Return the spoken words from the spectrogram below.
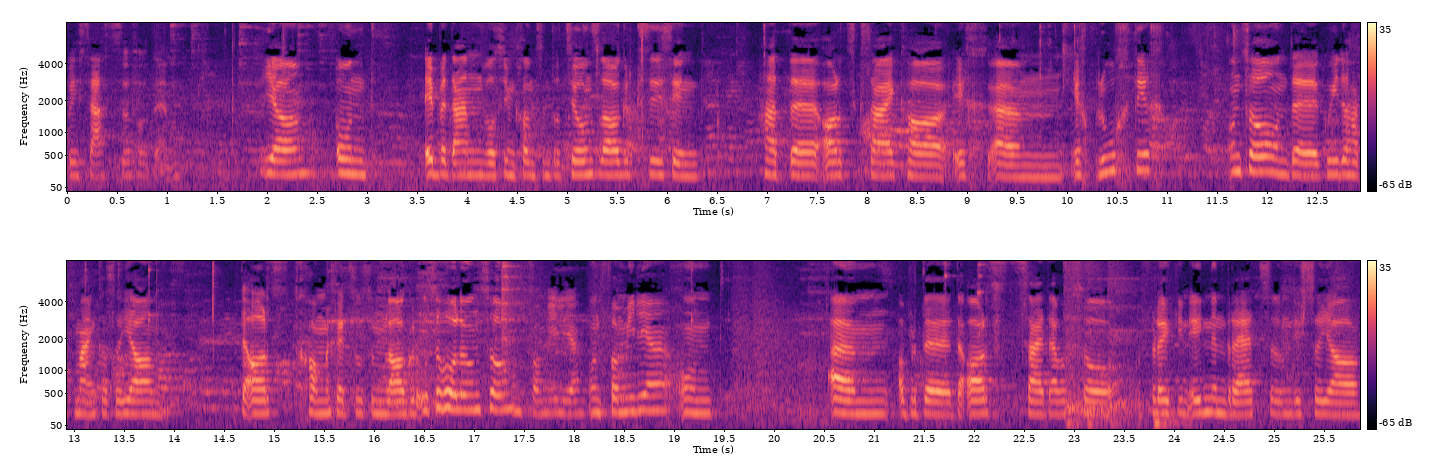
besessen von dem. ja und eben dann, wo sie im Konzentrationslager waren, hat der Arzt gesagt, ich, ähm, ich brauche dich und so und äh, Guido hat gemeint, also, ja, der Arzt kann mich jetzt aus dem Lager rausholen und so Und Familie. und Familie und ähm, aber der, der Arzt sagt einfach so fragt ihn irgendein Rätsel und ist so, ja,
